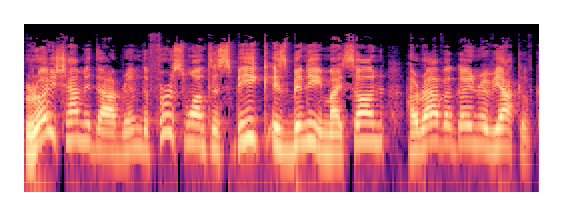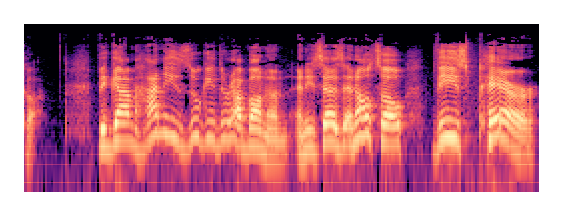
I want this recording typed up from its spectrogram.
Roish Hamidabrim, the first one to speak is Bini, my son, Harava Gain Rav Yaakovka. Vigam Hani Zugi Rabbanon. And he says, and also these pair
